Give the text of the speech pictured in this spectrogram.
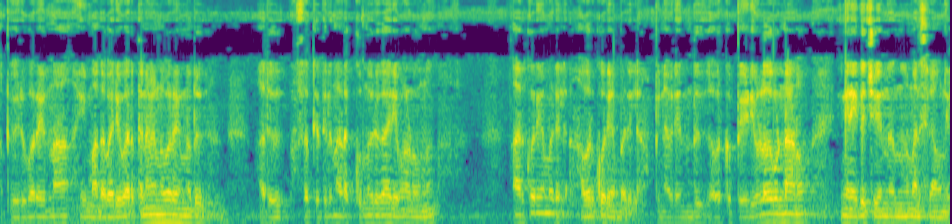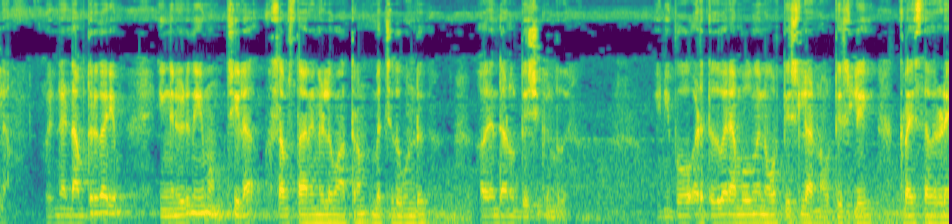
അപ്പോൾ ഇവർ പറയുന്ന ഈ മതപരിവർത്തനം എന്ന് പറയുന്നത് അത് സത്യത്തിൽ നടക്കുന്ന ഒരു കാര്യമാണോ എന്ന് ആർക്കും അറിയാൻ പാടില്ല. അവർക്കും അറിയാൻ പാടില്ല. പിന്നെ അവരെന്ത് അവർക്ക് പേടിയുള്ളത് കൊണ്ടാണോ ഇങ്ങനെയൊക്കെ ചെയ്യുന്നതെന്ന് മനസ്സിലാവുന്നില്ല. പിന്നെ രണ്ടാമത്തെ ഒരു കാര്യം ഇങ്ങനെ ഒരു നിയമം ചില സംസ്ഥാനങ്ങളിൽ മാത്രം വെച്ചതുകൊണ്ട് അവരെന്താണ് ഉദ്ദേശിക്കുന്നത് ഇനിയിപ്പോ അടുത്തത് വരാൻ പോകുന്നത് നോർത്ത് ഈസ്റ്റിലാണ്. നോർത്ത് ഈസ്റ്റിൽ ക്രൈസ്തവരുടെ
